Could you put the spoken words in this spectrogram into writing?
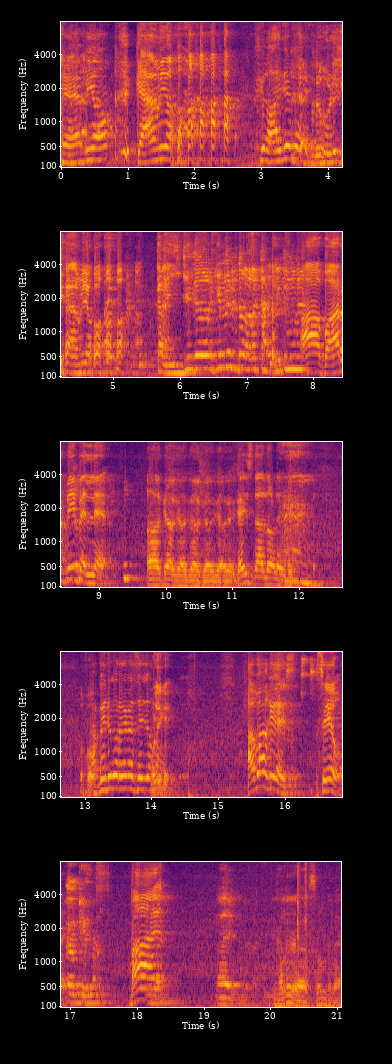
ക്യാമിയോ ക്യാമിയോ കാര്യല്ലേ? ഡ്യൂഡ് ക്യാമിയോ ആ Barbie bell okay okay okay okay okay okay guys ഇതാന്നോളെ അപ്പൊ അപ്പൊ ഇനി കൊറേ മെസ്സേജ് അപ്പൊ okay guys save okay bye. നല്ല രസമുണ്ടല്ലേ?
